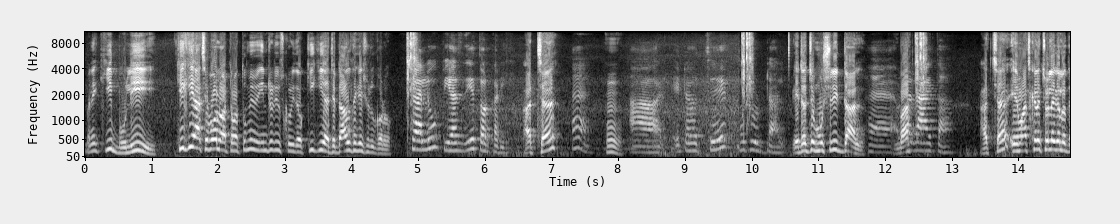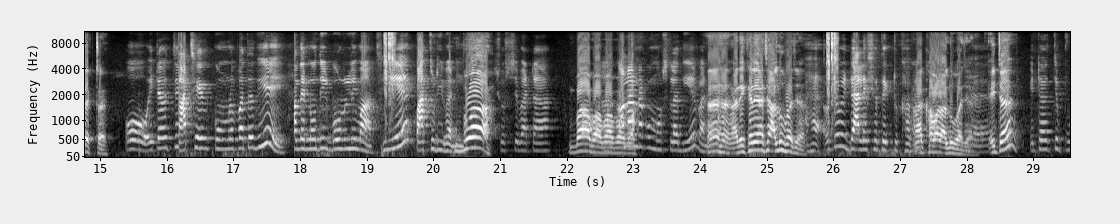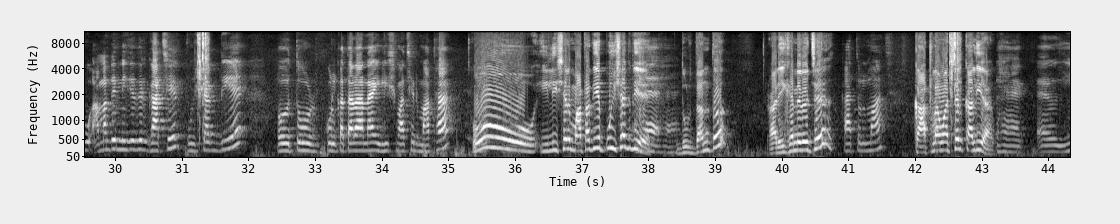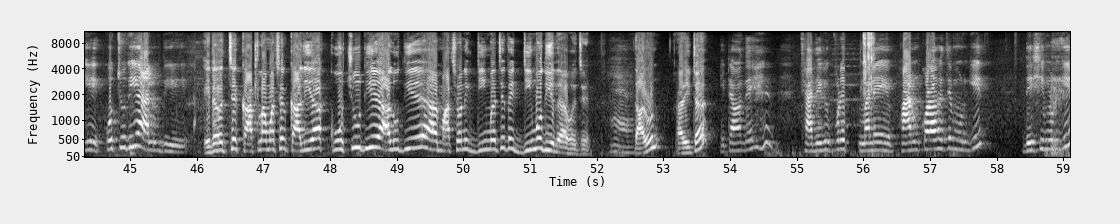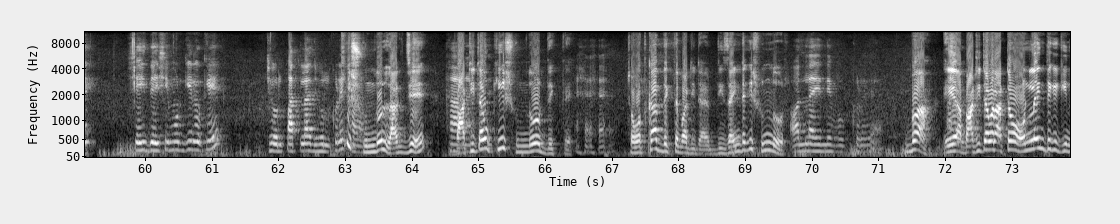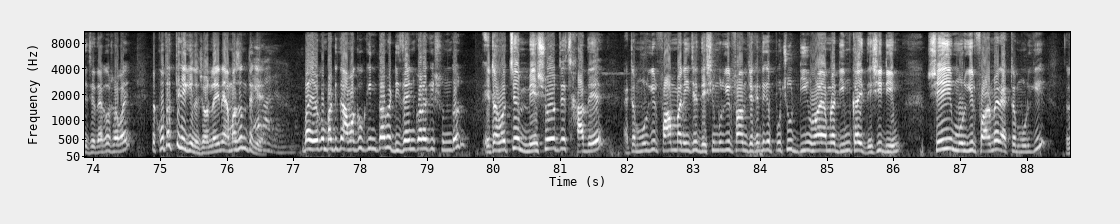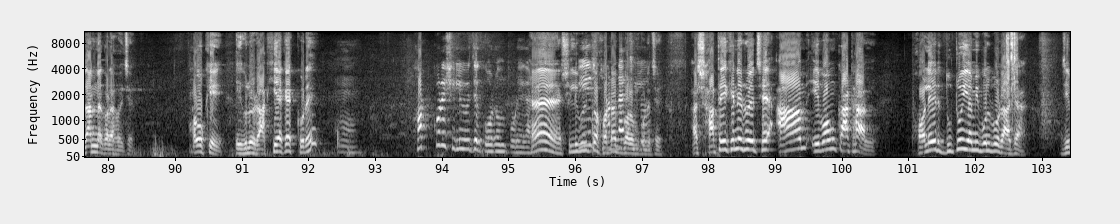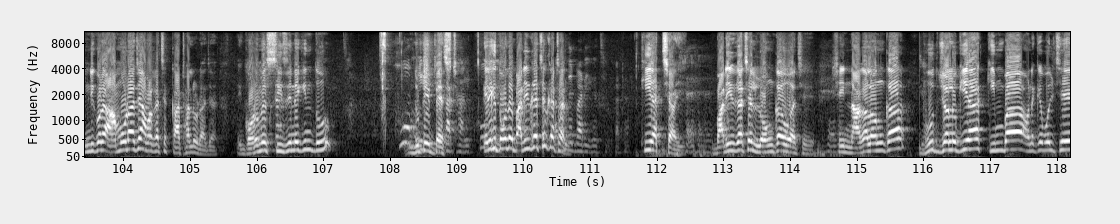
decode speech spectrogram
মানে কি বলি? কি কি আছে বলো আটটামা তুমি ইন্ট্রোডিউস করে দাও কি কি আছে ডাল থেকে শুরু করো। আলু পেঁয়াজ দিয়ে তরকারি। আচ্ছা। হ্যাঁ। হুম। আর এটা হচ্ছে মুসুর ডাল। এটা হচ্ছে মুসুরির ডাল? হ্যাঁ রায়তা। আচ্ছা এর মাঝখানে চলে গেল তো একটা। ও এটা হচ্ছে গাছের কুমড়ো পাতা দিয়ে আমাদের নদীর বরুলি মাছ দিয়ে পাতুরি বানিয়ে বাহ। সর্ষে বাটা বাহ বাহ বাহ বাহ। রকম মশলা দিয়ে বানিয়ে হ্যাঁ হ্যাঁ আর এখানে আছে আলু ভাজা। হ্যাঁ ওটা ওই ডালের সাথে একটু খাবে। আর খাবার আলু ভাজা। এইটা? এটা হচ্ছে পু- আমাদের নিজেদের গাছের পুঁই শাক দিয়ে ও তোর কলকাতার আনা ইলিশ মাছের মাথা। ও ইলিশের মাথা দিয়ে পুঁই শাক দিয়ে? হ্যাঁ, হ্যাঁ। দুর্দান্ত। আর এখানে রয়েছে? কাতল মাছ। কাতলা মাছের কালিয়া। হ্যাঁ ইয়ে কচু দিয়ে আলু দিয়ে। এটা হচ্ছে কাতলা মাছের কালিয়া কচু দিয়ে আলু দিয়ে আর মাছে অনেক ডিম আছে তাই ডিমও দিয়ে দেওয়া হয়েছে। হ্যাঁ। দারুণ। আর এটা? এটা আমাদের ছাদের উপরে মানে ফার্ম করা হয়েছে মুরগির দেশি মুরগির। সেই দেশি মুরগির ওকে ঝোল পাতলা ঝোল করে কি সুন্দর লাগছে। বাটিটাও কি সুন্দর দেখতে। চমৎকার দেখতে বাটিটা। ডিজাইনটা কি সুন্দর। অনলাইনে বুক করে। বাহ এই বাটিটা আবার আটটা অনলাইন থেকে কিনেছে দেখো সবাই। কোথার থেকে কিনেছে? অনলাইনে অ্যামাজন থেকে? বা এরকম বাটিতে আমাকেও কিনতে হবে ডিজাইন করা কি সুন্দর? এটা হচ্ছে মেশোর যে ছাদে একটা মুরগির ফার্ম বানিয়েছে দেশি মুরগির ফার্ম যেখান থেকে প্রচুর ডিম হয় আমরা ডিম খাই দেশি ডিম সেই মুরগির ফার্মের একটা মুরগি রান্না করা হয়েছে। ওকে এগুলো রাখি এক এক করে। হ্যাঁ। হট করে শিলিগুড়িতে গরম পড়ে গেল। হ্যাঁ শিলিগুড়িতে হঠাৎ গরম পড়েছে। আর সাথে এখানে রয়েছে আম এবং কাঁঠাল। ফলের দুটোই আমি বলব রাজা। যেমনি করে আমও রাজা আমার কাছে কাঁঠালও রাজা। এই গরমের সিজনে কিন্তু দুটোই বেস্ট এটা কি তোমাদের বাড়ির গাছের কাঁঠাল? কি আর চাই বাড়ির গাছের লঙ্কাও আছে। সেই নাগা লঙ্কা ভূত জলকিয়া কিংবা অনেকে বলছে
